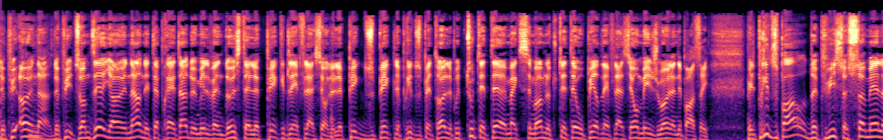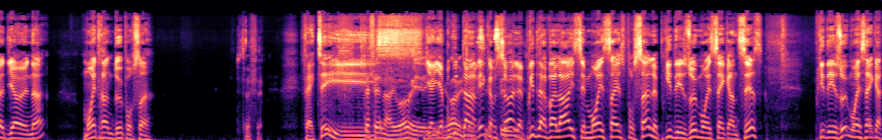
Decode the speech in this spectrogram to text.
depuis un hmm. an. Depuis, tu vas me dire, il y a un an, on était printemps 2022, c'était le pic de l'inflation, le, pic du pic, le prix du pétrole, le prix, tout était un maximum, tout était au pire de l'inflation, mai-juin l'année passée. Mais le prix du porc, depuis ce sommet là d'il y a un an, moins 32% Tout à fait. Fait que, tu sais, il y, a, beaucoup de denrées comme ça. Le prix de la volaille, c'est moins 16% Le prix des œufs, moins 56 Le prix des œufs, moins 50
